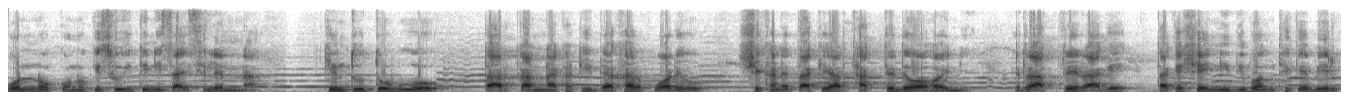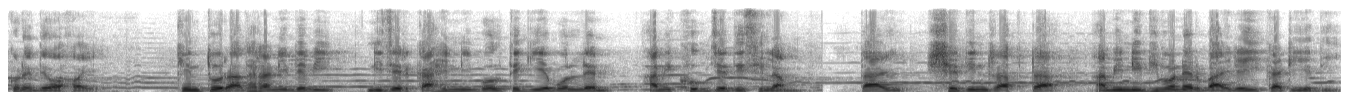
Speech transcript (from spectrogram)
অন্য কোনো কিছুই তিনি চাইছিলেন না। কিন্তু তবুও তার কান্নাকাটি দেখার পরেও সেখানে তাকে আর থাকতে দেওয়া হয়নি। রাত্রের আগে তাকে সেই নিধিবন থেকে বের করে দেওয়া হয়। কিন্তু রাধারানী দেবী নিজের কাহিনী বলতে গিয়ে বললেন, আমি খুব জেদি ছিলাম। তাই সেদিন রাতটা আমি নিধিবনের বাইরেই কাটিয়ে দিই।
